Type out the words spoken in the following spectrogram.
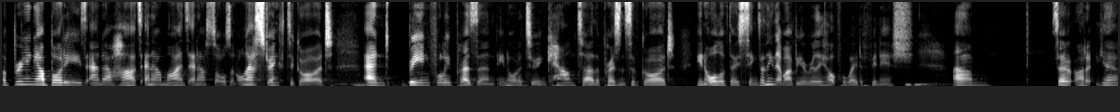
of bringing our bodies and our hearts and our minds and our souls and all our strength to God and being fully present in order to encounter the presence of God in all of those things. I think that might be a really helpful way to finish. Um, so, I don't, yeah.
